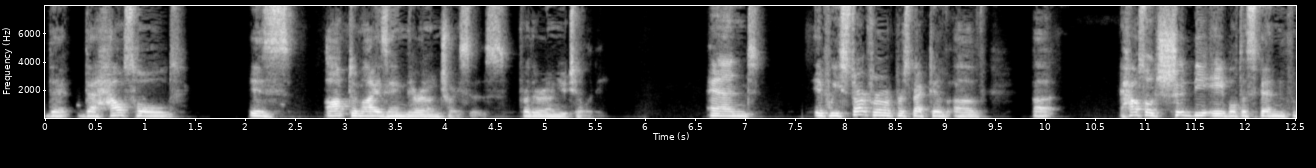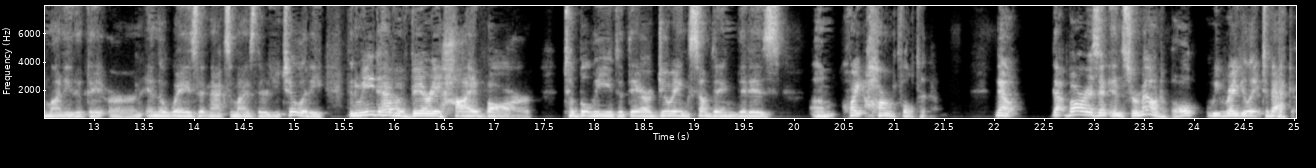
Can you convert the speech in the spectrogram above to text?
that the household is optimizing their own choices for their own utility. And if we start from a perspective of uh, households should be able to spend the money that they earn in the ways that maximize their utility, then we need to have a very high bar to believe that they are doing something that is um, quite harmful to them. Now, that bar isn't insurmountable. We regulate tobacco,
